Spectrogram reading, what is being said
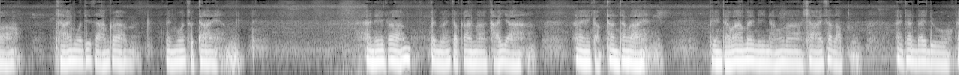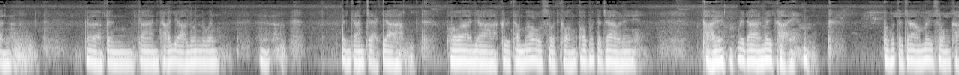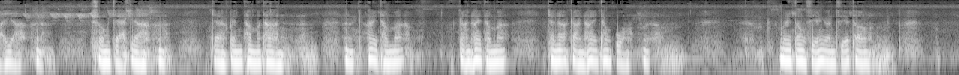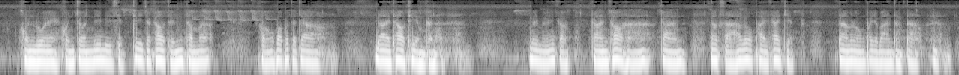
ใช้ม้วนที่สามก็เป็นม้วนสุดท้าย อันนี้ก็เป็นเหมือนกับการมาขายยาให้กับท่านทั้งหลาย เพียงแต่ว่าไม่มีหนังมาฉายสลับ ให้ท่านได้ดูกัน ก็เป็นการขายยาล้วนๆเป็นการแจกยา เพราะว่ายาคือธรรมโอสถของพระพุทธเจ้านี่ขายไม่ได้ไม่ขาย พระพุทธเจ้าไม่ทรงขายยา ทรงแจกยา แจกเป็นธรรมทาน ให้ธรรมะ การให้ธรรมะ ชนะการให้ทั้งปวง ไม่ต้องเสียเงินเสียทอง คนรวยคนจนนี่มีสิทธิ์ที่จะเข้าถึงธรรมะของพระพุทธเจ้าได้เท่าเทียมกัน ไม่เหมือนกับการเข้าหาการรักษาโรคภัยไข้เจ็บ ตามโรงพยาบาลต่าง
